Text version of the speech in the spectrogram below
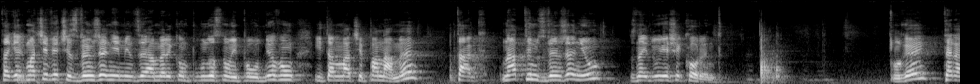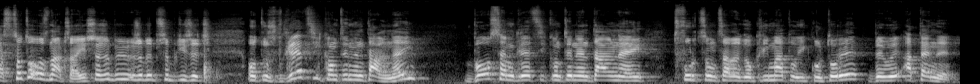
tak jak macie, wiecie, zwężenie między Ameryką Północną i Południową i tam macie Panamę, tak, na tym zwężeniu znajduje się Korynt. Ok? Teraz, co to oznacza? Jeszcze, żeby, żeby przybliżyć. Otóż w Grecji kontynentalnej, bosem Grecji kontynentalnej, twórcą całego klimatu i kultury były Ateny.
